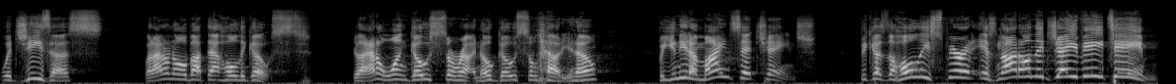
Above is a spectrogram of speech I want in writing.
with Jesus, but I don't know about that Holy Ghost. You're like, I don't want ghosts around, no ghosts allowed, you know? But you need a mindset change because the Holy Spirit is not on the JV team.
